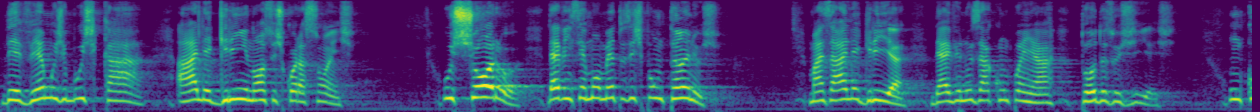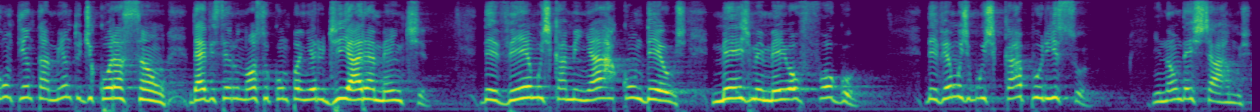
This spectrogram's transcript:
Devemos buscar a alegria em nossos corações. O choro devem ser momentos espontâneos mas a alegria deve nos acompanhar todos os dias. Um contentamento de coração deve ser o nosso companheiro diariamente. Devemos caminhar com Deus, mesmo em meio ao fogo. Devemos buscar por isso e não deixarmos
